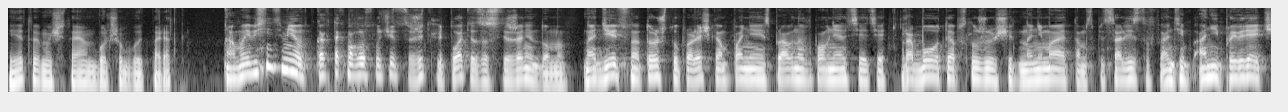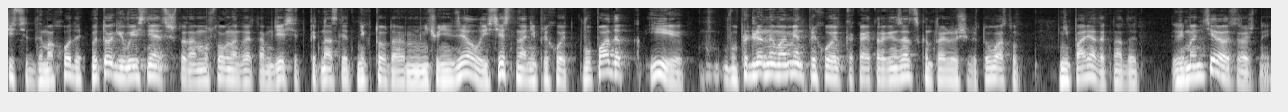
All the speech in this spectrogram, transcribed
И это, мы считаем, больше будет порядка. А вы объясните мне, вот как так могло случиться? Жители платят за содержание дома, надеются на то, что управляющая компания исправно выполняет все эти работы обслуживающие, нанимает там специалистов, они, они проверяют, чистят дымоходы. В итоге выясняется, что там, условно говоря, там 10-15 лет никто там ничего не делал. Естественно, они приходят в упадок, и в определенный момент приходит какая-то организация контролирующая, говорит, у вас тут непорядок, надо ремонтировать срочно,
